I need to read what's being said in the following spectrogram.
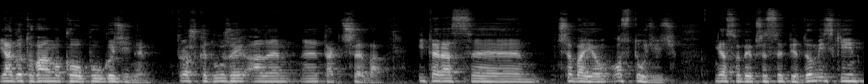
Ja gotowałem około pół godziny. Troszkę dłużej, ale e, tak trzeba. I teraz e, trzeba ją ostudzić. Ja sobie przesypię do miski,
